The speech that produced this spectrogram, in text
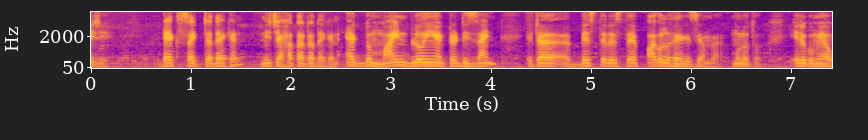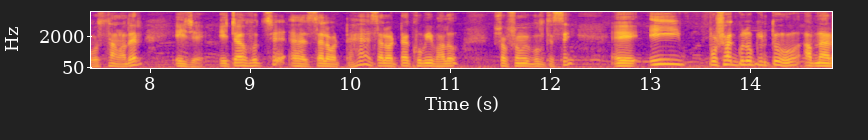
এই যে ব্যাক সাইডটা দেখেন নিচে হাতাটা দেখেন। একদম মাইন্ড ব্লোয়িং একটা ডিজাইন এটা বেচতে বেচতে পাগল হয়ে গেছে আমরা মূলত। এরকমই অবস্থা আমাদের। এই যে এটা হচ্ছে আহ, সালোয়ারটা। হ্যাঁ সালোয়ারটা খুবই ভালো সবসময় বলতেছি। এই পোশাকগুলো কিন্তু আপনার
